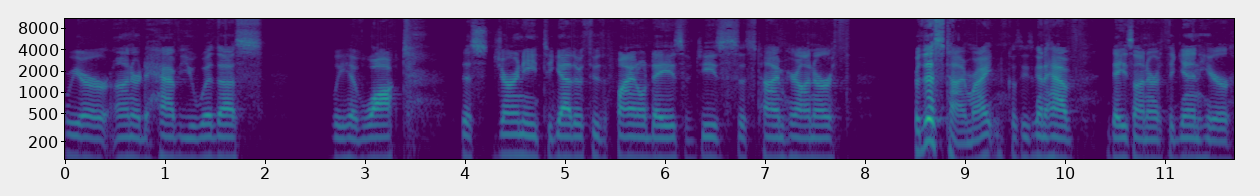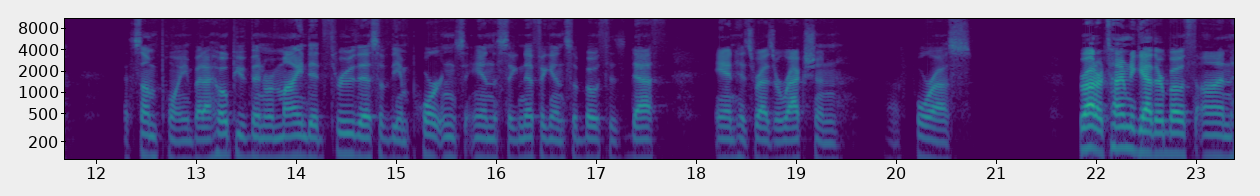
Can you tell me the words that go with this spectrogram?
We are honored to have you with us. We have walked this journey together through the final days of Jesus' time here on earth. For this time, right? Because he's going to have days on earth again here at some point. But I hope you've been reminded through this of the importance and the significance of both his death and his resurrection uh, for us. Throughout our time together, both on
